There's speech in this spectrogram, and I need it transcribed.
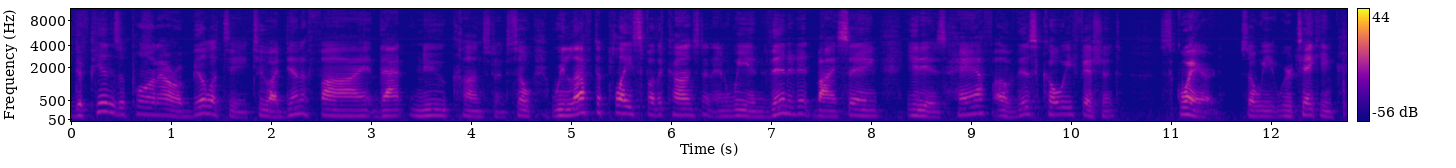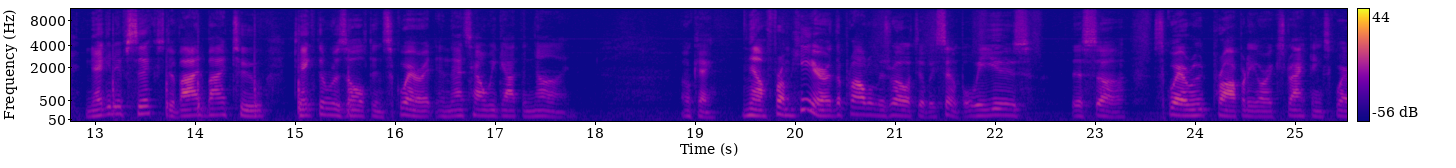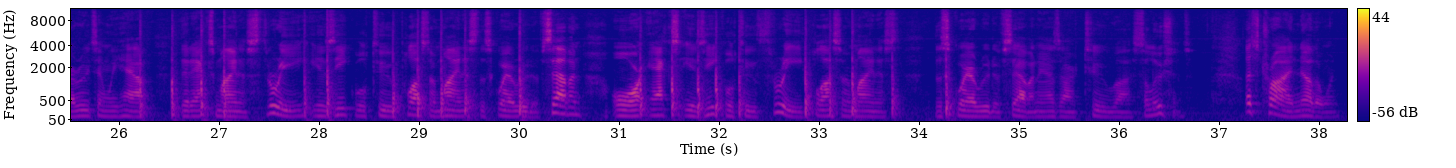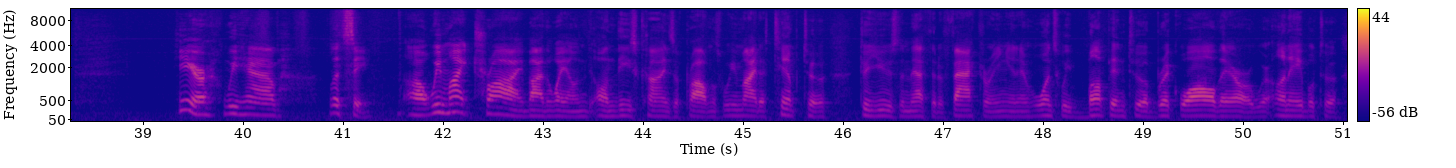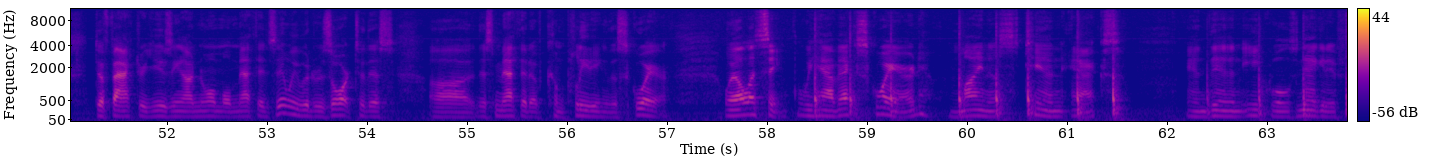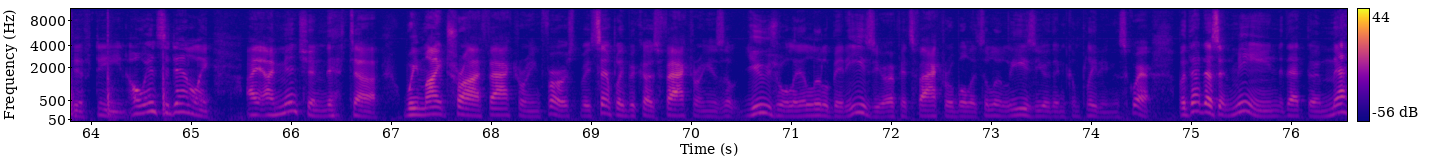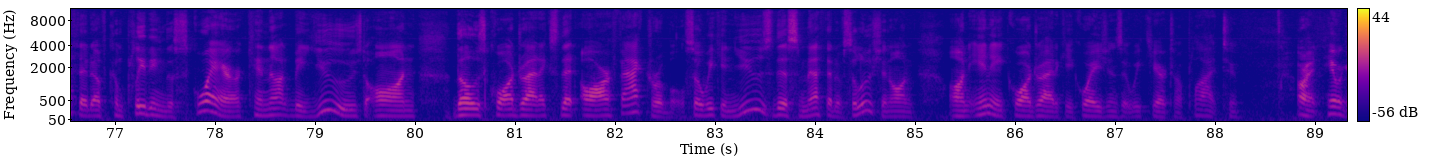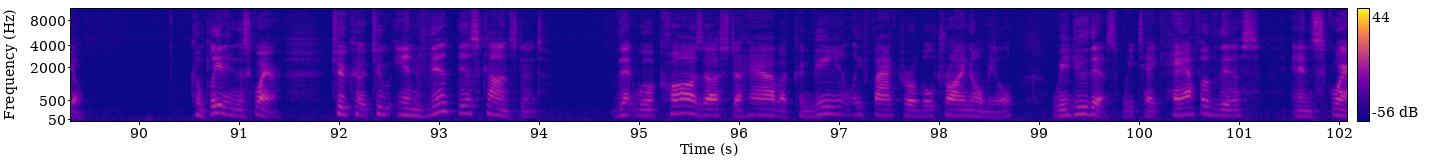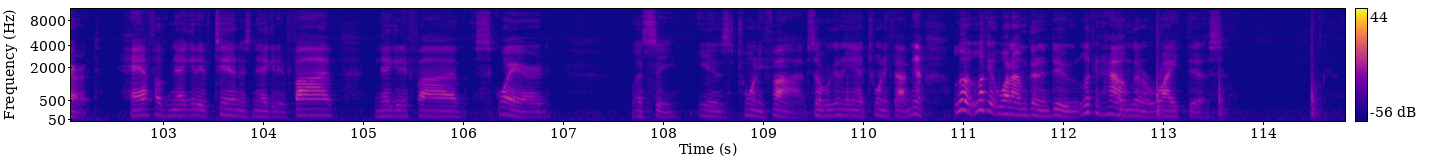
depends upon our ability to identify that new constant. So we left a place for the constant and we invented it by saying it is half of this coefficient squared. So we, we're taking negative 6, divide by 2, take the result and square it, and that's how we got the 9. Okay, now from here, the problem is relatively simple. We use this uh, square root property or extracting square roots, and we have that x minus 3 is equal to plus or minus the square root of 7, or x is equal to 3 plus or minus the square root of 7 as our two uh, solutions. Let's try another one. Here we have, let's see, uh, we might try, by the way, on, on these kinds of problems, we might attempt to, to use the method of factoring, and once we bump into a brick wall there or we're unable to, to factor using our normal methods, then we would resort to this, uh, this method of completing the square. Well, let's see. We have x squared minus 10x and then equals negative 15. Oh, incidentally, I, I mentioned that uh, we might try factoring first, but simply because factoring is a, usually a little bit easier. If it's factorable, it's a little easier than completing the square. But that doesn't mean that the method of completing the square cannot be used on those quadratics that are factorable. So we can use this method of solution on, on any quadratic equations that we care to apply it to. All right, here we go. Completing the square. To, to invent this constant, that will cause us to have a conveniently factorable trinomial, we do this. We take half of this and square it. Half of negative 10 is negative 5. Negative 5 squared, let's see, is 25. So we're going to add 25. Now, look, look at what I'm going to do. Look at how I'm going to write this.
